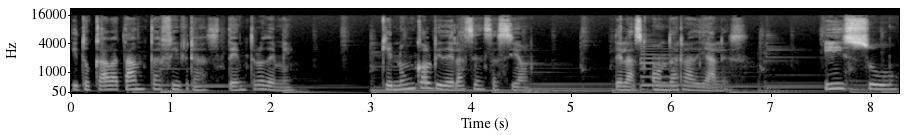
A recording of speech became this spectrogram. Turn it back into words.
y tocaba tantas fibras dentro de mí que nunca olvidé la sensación de las ondas radiales y su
